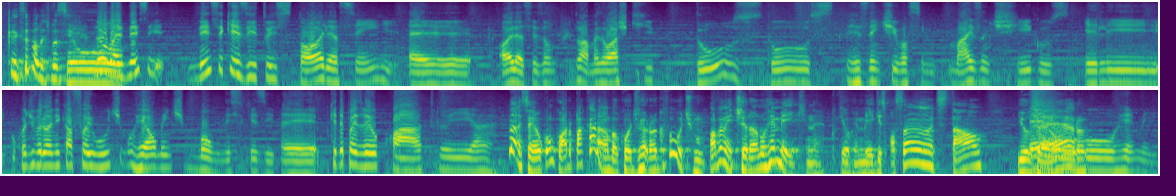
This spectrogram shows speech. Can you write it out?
O que, que você falou? Tipo assim, o. Não, mas nesse, nesse quesito história, assim, é... Olha, vocês vão me perdoar, mas eu acho que dos, dos Resident Evil, assim, mais antigos, ele... O Code Verônica foi o último realmente bom nesse quesito. É... Porque depois veio o 4 e... Ah, Não, isso aí eu concordo pra caramba. O Code Verônica foi o último. Obviamente, tirando o remake, né? Porque o remake se passa antes e tal. E o é, Zero. o, o remake.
